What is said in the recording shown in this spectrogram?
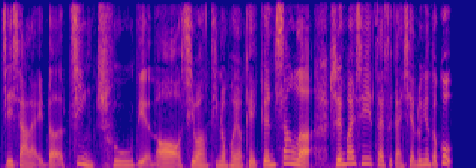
接下来的进出点哦，希望听众朋友可以跟上了。时间关系，再次感谢录音投顾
